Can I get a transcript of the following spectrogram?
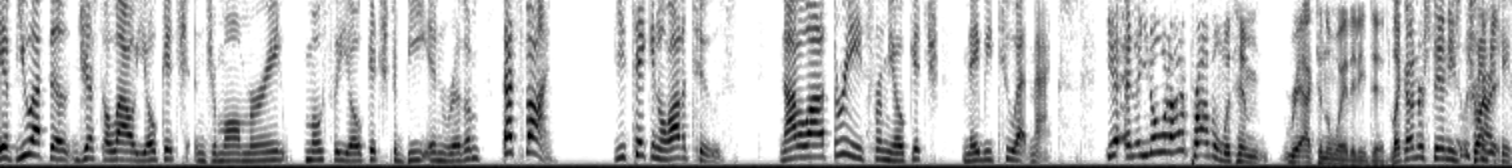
if you have to just allow Jokic and Jamal Murray, mostly Jokic, to be in rhythm, that's fine. He's taking a lot of twos, not a lot of threes from Jokic, maybe two at max. Yeah, and you know what? I had a problem with him reacting the way that he did. Like, I understand he's trying snarky. to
